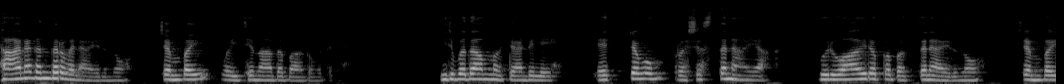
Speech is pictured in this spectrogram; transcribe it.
ഗാനഗന്ധർവനായിരുന്നു ചെമ്പൈ വൈദ്യനാഥ ഭാഗവതർ ഇരുപതാം നൂറ്റാണ്ടിലെ ഏറ്റവും പ്രശസ്തനായ ഗുരുവായൂരപ്പ ഭക്തനായിരുന്നു ചെമ്പൈ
